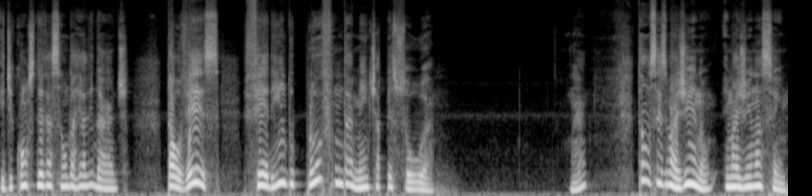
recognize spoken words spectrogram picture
e de consideração da realidade, talvez ferindo profundamente a pessoa. Né? Então vocês imaginam, imagina assim,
